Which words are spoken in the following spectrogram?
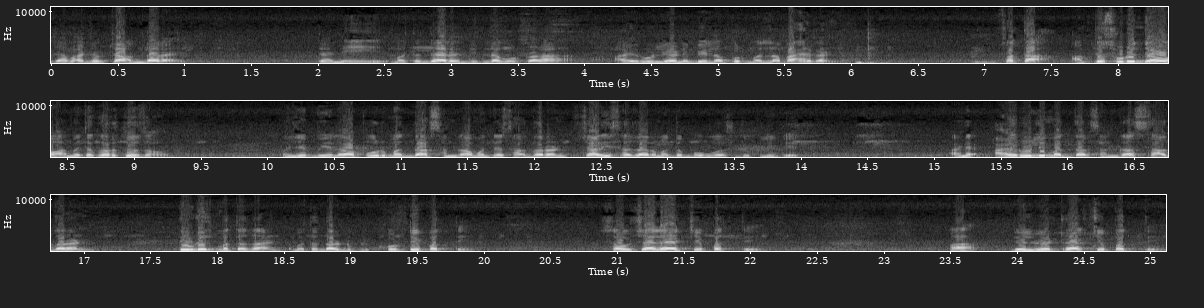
ज्या भाजपच्या आमदार आहेत त्यांनी मतदार यादीतला घोटाळा ऐरोली आणि बेलापूरमधला बाहेर काढला. स्वतः. आमचं सोडून द्यावं आम्ही तर करतोच आहोत. म्हणजे बेलापूर मतदारसंघामध्ये साधारण चाळीस हजार मतं बोगस डुप्लिकेट आणि ऐरोली मतदारसंघात साधारण तेवढीच मतदान मतदार डुप्लिकेट खोटे पत्ते शौचालयाचे पत्ते हां रेल्वे ट्रॅकचे पत्ते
